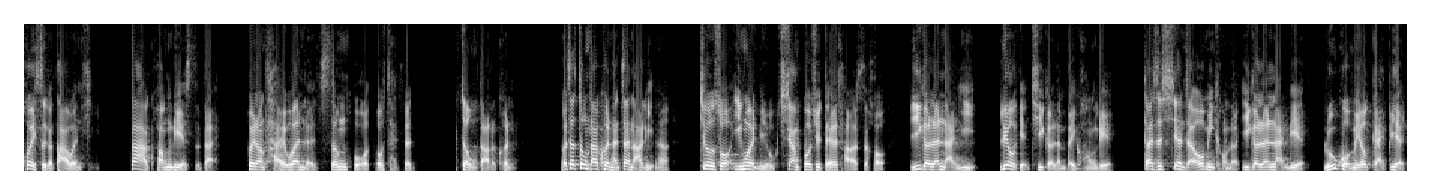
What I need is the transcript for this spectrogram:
会是个大问题，大框列时代会让台湾人生活都产生重大的困难，而这重大困难在哪里呢？就是说，因为你像过去德尔塔的时候，一个人染疫，六点七个人被框列，但是现在欧米孔呢，一个人染列，如果没有改变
